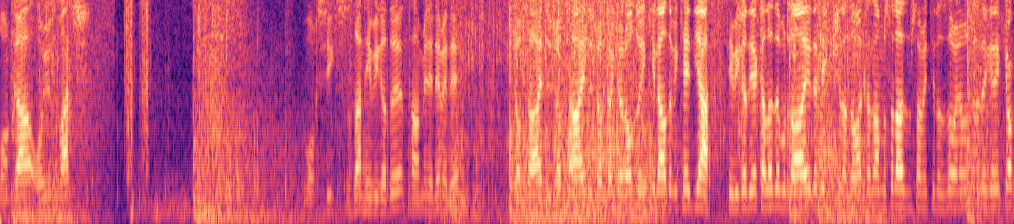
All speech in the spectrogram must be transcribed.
Longa oyun var. Voxic sızan Heavy God'ı tahmin edemedi. Jota haydi Jota haydi Jota kör oldu. İkili aldı Wikidia. Heavy God'ı yakaladı. Burada A evde tek başına zaman kazanması lazım. Samet'in hızlı oynamasına da gerek yok.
